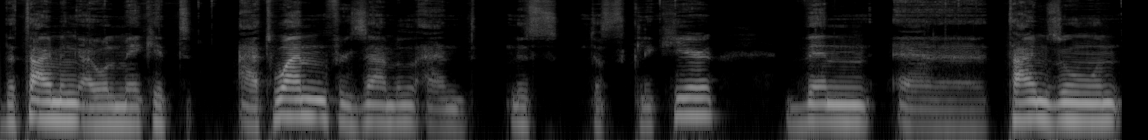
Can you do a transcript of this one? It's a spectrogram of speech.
The timing, I will make it at 1, for example, and let's just click here. Then uh, time zone,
